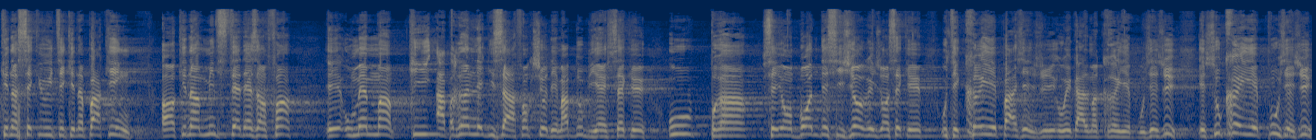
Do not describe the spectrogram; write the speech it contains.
qui est dans sécurité, qui est dans parking, euh, qui est dans ministère des enfants, et ou même qui apprend l'église à fonctionner. M'a bien, c'est que ou prend, c'est une bonne décision, raison c'est que ou tu es créé par Jésus ou également créé pour Jésus. Et sous créé pour Jésus,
